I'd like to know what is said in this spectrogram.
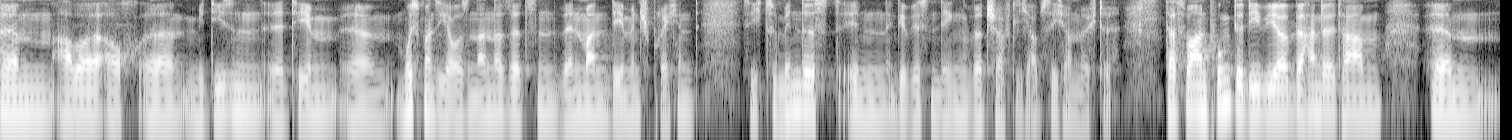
Ähm, aber auch äh, mit diesen äh, Themen äh, muss man sich auseinandersetzen, wenn man dementsprechend sich zumindest in gewissen Dingen wirtschaftlich absichern möchte. Das waren Punkte, die wir behandelt haben. Ähm,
